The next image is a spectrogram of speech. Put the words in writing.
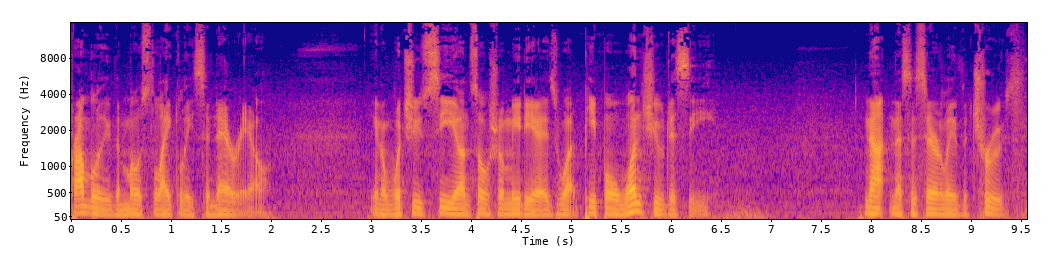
probably the most likely scenario. You know, what you see on social media is what people want you to see not necessarily the truth.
